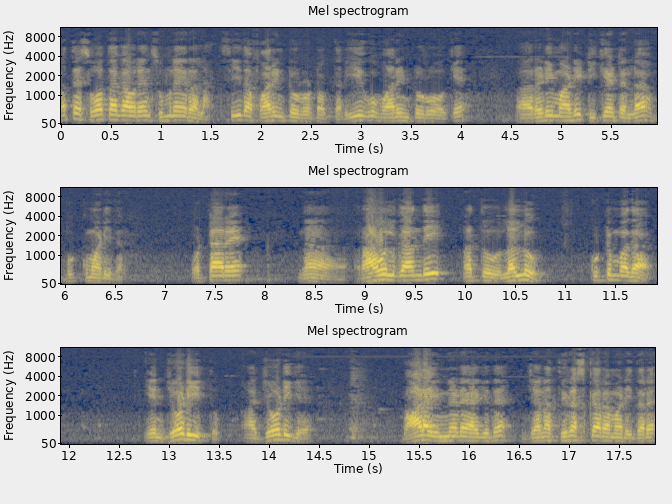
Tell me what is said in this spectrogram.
ಮತ್ತೆ ಸೋತಾಗ ಅವ್ರೇನು ಸುಮ್ಮನೆ ಇರಲ್ಲ. ಸೀದಾ ಫಾರಿನ್ ಟೂರ್ ಹೊರಟೋಗ್ತಾರೆ. ಈಗೂ ಫಾರಿನ್ ಟೂರ್ ಹೋಗಕ್ಕೆ ರೆಡಿ ಮಾಡಿ ಟಿಕೆಟ್ ಎಲ್ಲ ಬುಕ್ ಮಾಡಿದ್ದಾರೆ. ಒಟ್ಟಾರೆ ರಾಹುಲ್ ಗಾಂಧಿ ಮತ್ತು ಲಲ್ಲು ಕುಟುಂಬದ ಏನ್ ಜೋಡಿ ಇತ್ತು, ಆ ಜೋಡಿಗೆ ಬಹಳ ಹಿನ್ನಡೆ ಆಗಿದೆ. ಜನ ತಿರಸ್ಕಾರ ಮಾಡಿದ್ದಾರೆ.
